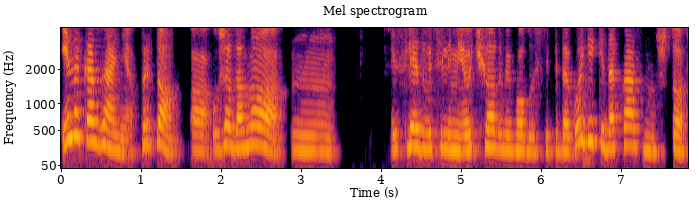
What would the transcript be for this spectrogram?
и наказания. Притом, э, уже давно исследователями и учеными в области педагогики доказано, что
